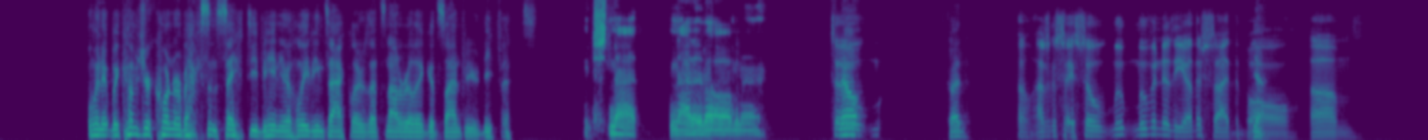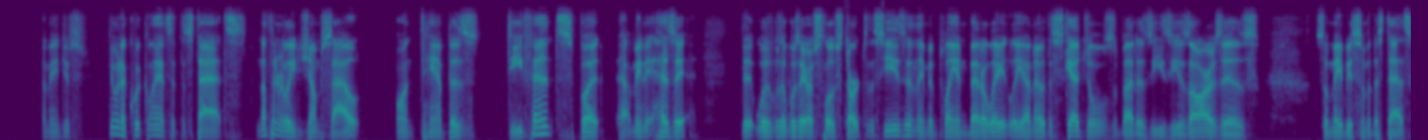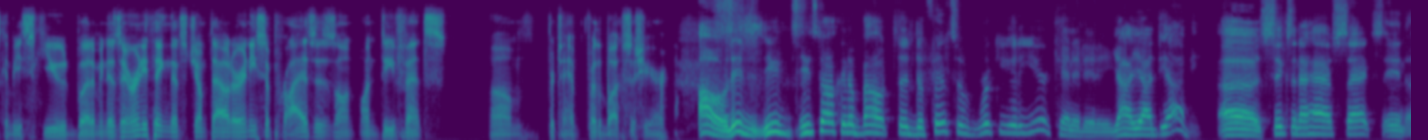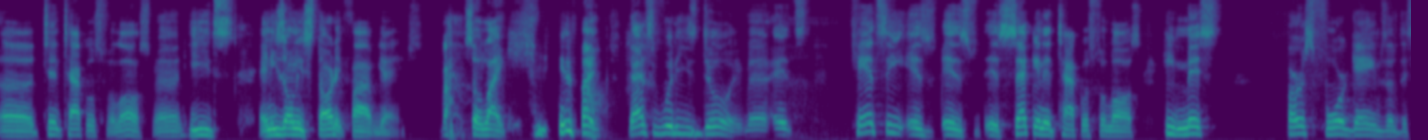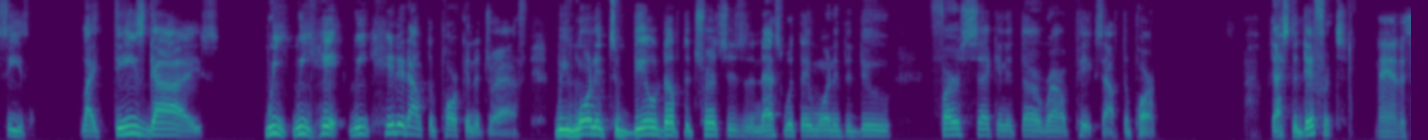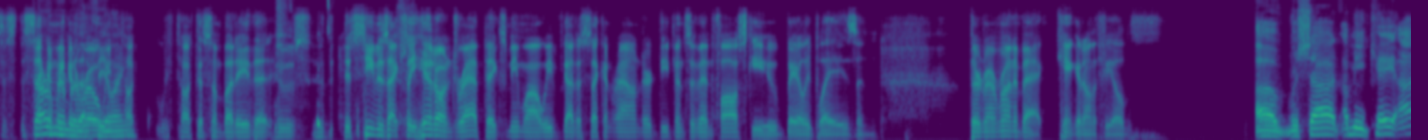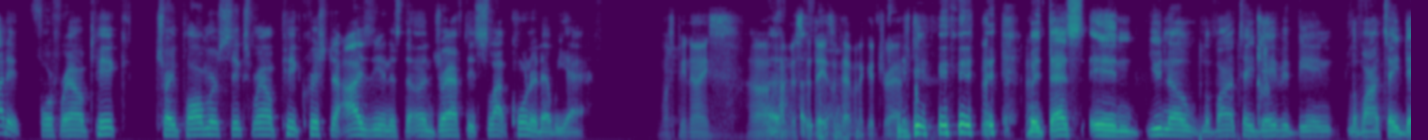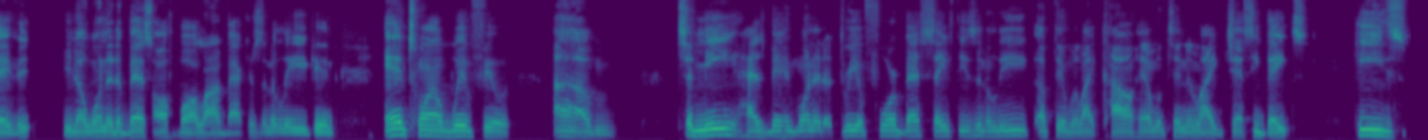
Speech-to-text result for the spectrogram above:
When it becomes your cornerbacks and safety being your leading tacklers, that's not a really good sign for your defense. It's not, not at all, man. So, no. go ahead. Oh, I was gonna say. So, move, moving to the other side of the ball. Yeah. Um, I mean, just doing a quick glance at the stats, nothing really jumps out on Tampa's defense, but I mean, it has it was was there a slow start to the season? They've been playing better lately. I know the schedule's about as easy as ours is, so maybe some of the stats can be skewed. But I mean, is there anything that's jumped out or any surprises on on defense um, for Tampa for the Bucks this year? Oh, this, you you talking about the defensive rookie of the year candidate, Yaya Diaby? Uh, six and a half sacks and uh ten tackles for loss. Man, he's and he's only started five games. so like, like that's what he's doing, man. It's Kancey is is is second in tackles for loss. He missed first four games of the season. Like these guys, we we hit we hit it out the park in the draft. We wanted to build up the trenches, and that's what they wanted to do. First, second, and third round picks out the park. That's the difference. Man, this is the second week in a row we've talked, we've talked to somebody that who's this team has actually hit on draft picks. Meanwhile, we've got a second rounder defensive end Foskey who barely plays, and Third round running back can't get on the field. Uh, Rachaad, I mean Cade Otton, fourth round pick. Trey Palmer, sixth round pick. Christian Izien is the undrafted slot corner that we have. Must be nice. Uh, I miss the days of having a good draft. but that's in you know Lavonte David being Lavonte David, you know one of the best off ball linebackers in the league, and Antoine Winfield. Um, to me has been one of the three or four best safeties in the league, up there with like Kyle Hamilton and like Jessie Bates. He's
